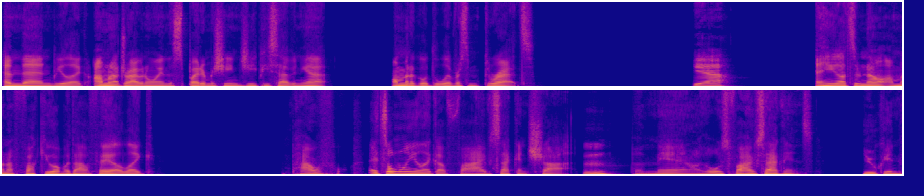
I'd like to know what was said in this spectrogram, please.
and then be like, I'm not driving away in the Spider Machine GP7 yet. I'm gonna go deliver some threats. yeah. And he lets him know, I'm gonna fuck you up without fail. Like powerful. It's only like a five second shot. hmm But man, are those five seconds, you can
